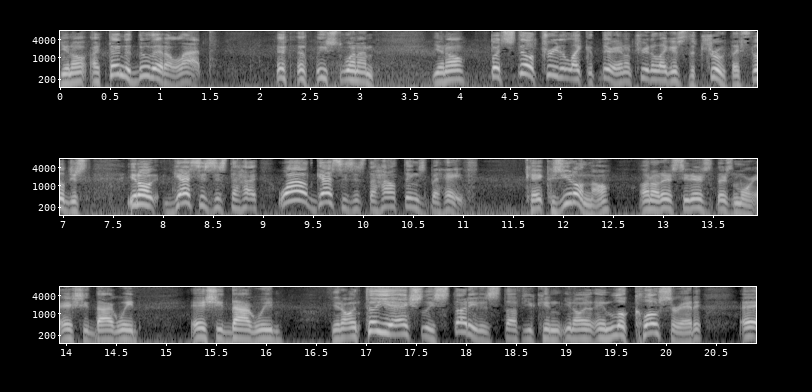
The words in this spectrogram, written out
You know, I tend to do that a lot. at least when I'm, you know, but still treat it like a theory. I don't treat it like it's the truth. I still just, you know, guesses as to how, wild guesses as to how things behave. Okay, because you don't know. Oh no, there's, see, there's, there's more. Ashy dogweed, ashy dogweed. You know, until you actually study this stuff, you can, you know, and, and look closer at it. Uh,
